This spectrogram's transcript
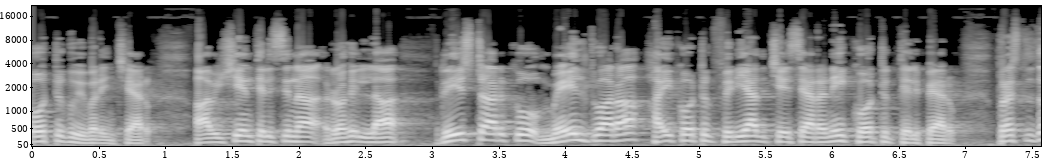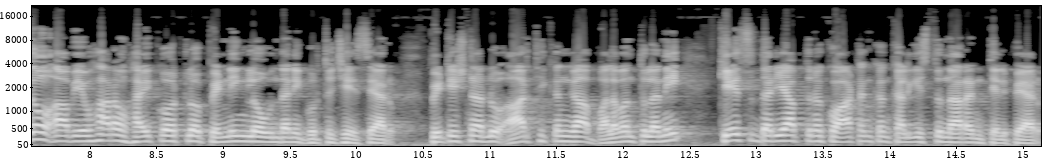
కోర్టుకు వివరించారు. ఆ విషయం తెలిసిన రోహిల్లా రిజిస్టార్కు మెయిల్ ద్వారా హైకోర్టుకు ఫిర్యాదు చేశారని కోర్టుకు తెలిపారు. ప్రస్తుతం ఆ వ్యవహారం హైకోర్టులో పెండింగ్లో ఉందని గుర్తు చేశారు. పిటిషనర్లు ఆర్థికంగా బలవంతులని కేసు దర్యాప్తునకు ఆటంకం కలిగిస్తున్నారని తెలిపారు.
